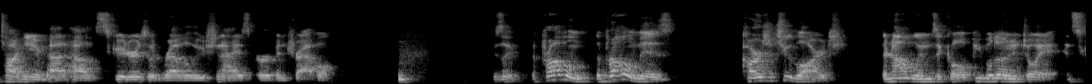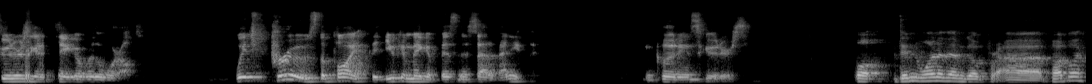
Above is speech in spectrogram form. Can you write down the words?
talking about how scooters would revolutionize urban travel. Hmm. He's like, the problem the problem is cars are too large. They're not whimsical. People don't enjoy it, and scooters are going to take over the world. Which proves the point that you can make a business out of anything, including scooters. Well, didn't one of them go uh, public?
